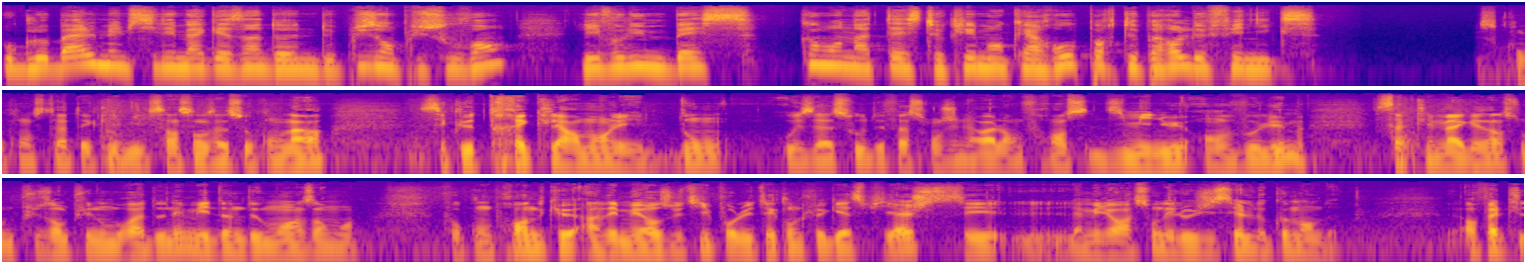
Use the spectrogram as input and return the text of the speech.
Au global, même si les magasins donnent de plus en plus souvent, les volumes baissent, comme en atteste Clément Caro, porte-parole de Phoenix. Ce qu'on constate avec les 1500 assos qu'on a, c'est que très clairement, les dons aux assos de façon générale en France diminuent en volume. Ça que les magasins sont de plus en plus nombreux à donner, mais ils donnent de moins en moins. Il faut comprendre qu'un des meilleurs outils pour lutter contre le gaspillage, c'est l'amélioration des logiciels de commande. En fait,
